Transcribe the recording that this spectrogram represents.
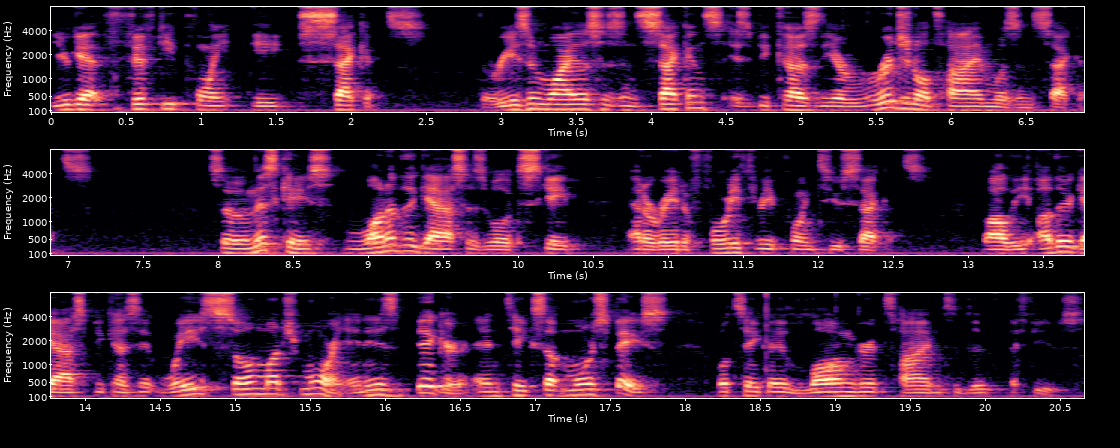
you get 50.8 seconds. The reason why this is in seconds is because the original time was in seconds. So in this case, one of the gases will escape at a rate of 43.2 seconds, while the other gas, because it weighs so much more and is bigger and takes up more space, will take a longer time to diffuse.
